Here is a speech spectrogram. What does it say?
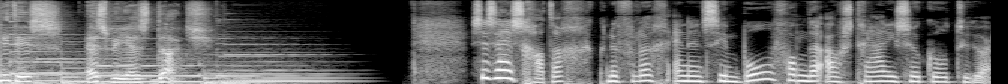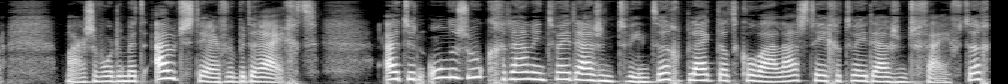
Dit is SBS Dutch. Ze zijn schattig, knuffelig en een symbool van de Australische cultuur. Maar ze worden met uitsterven bedreigd. Uit een onderzoek gedaan in 2020 blijkt dat koala's tegen 2050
